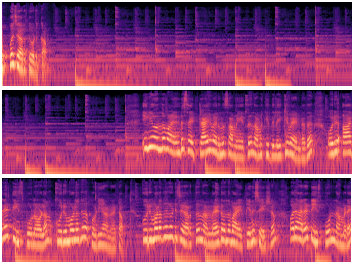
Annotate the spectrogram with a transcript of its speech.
ഉപ്പ് ചേർത്ത് കൊടുക്കാം. ഇനി ഒന്ന് വഴണ്ട് സെറ്റായി വരുന്ന സമയത്ത് നമുക്കിതിലേക്ക് വേണ്ടത് ഒരു അര ടീസ്പൂണോളം കുരുമുളക് പൊടിയാണ് കേട്ടോ. കുരുമുളക് കൂടി ചേർത്ത് നന്നായിട്ട് ഒന്ന് വഴറ്റിയതിന് ശേഷം ഒരു അര ടീസ്പൂൺ നമ്മുടെ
